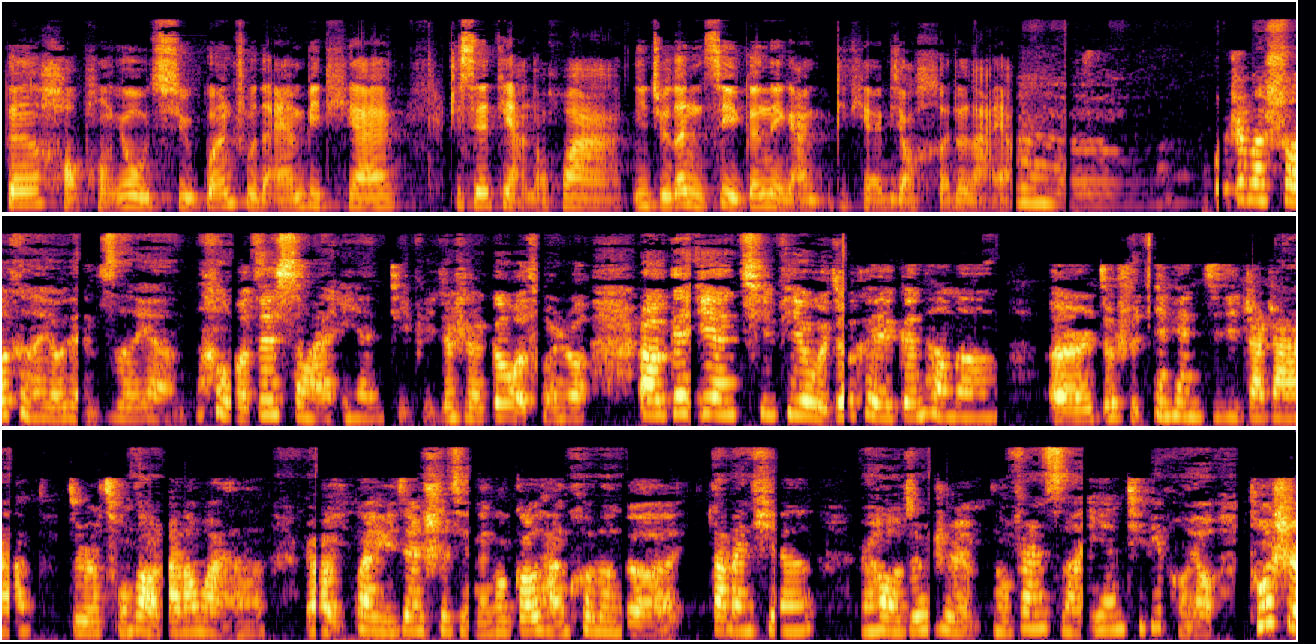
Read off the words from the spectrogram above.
跟好朋友去关注的 MBTI 这些点的话，你觉得你自己跟哪个 MBTI 比较合得来呀？嗯。我这么说可能有点自恋，我最喜欢 ENTP，就是跟我同桌，然后跟 ENTP 我就可以跟他们，呃，就是天天叽叽喳喳，就是从早喳到晚，然后关于一件事情能够高谈阔论个大半天，然后就是我非常喜欢 ENTP 朋友，同时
